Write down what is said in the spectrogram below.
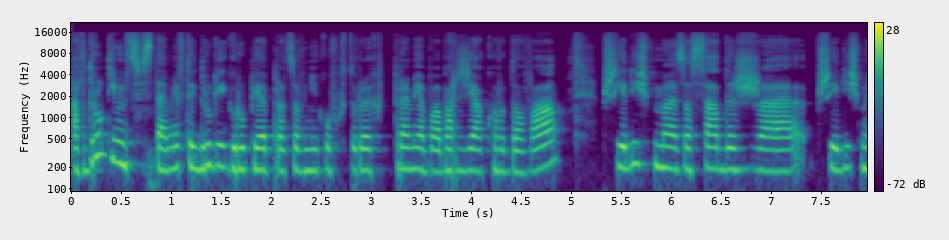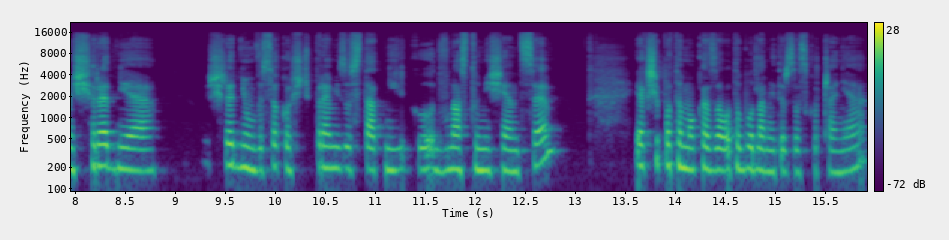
A w drugim systemie, w tej drugiej grupie pracowników, których premia była bardziej akordowa, przyjęliśmy zasady, że przyjęliśmy średnie, średnią wysokość premii z ostatnich 12 miesięcy. Jak się potem okazało, to było dla mnie też zaskoczenie,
